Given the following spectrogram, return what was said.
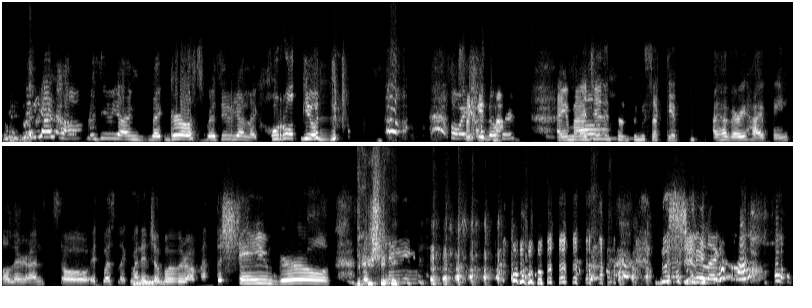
Brazilian ha? Brazilian, like girls, Brazilian, like hurot yun. oh my sakit God. First, I imagine no, it's to be sakit. I have very high pain tolerance, so it was like manageable. But the shame, girl, the, the shame. the shame. like, oh,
